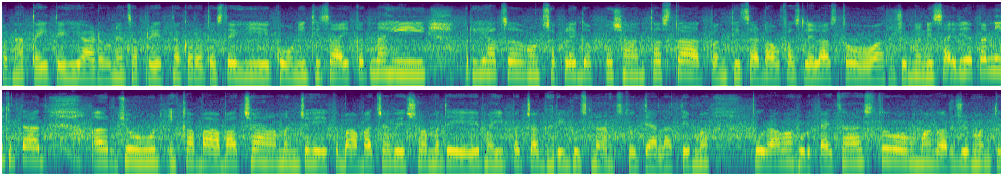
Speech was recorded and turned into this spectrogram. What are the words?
पण आता इथे ही अडवण्याचा प्रयत्न करत असते. ही कोणी तिचं ऐकत नाही. प्रियाचं सगळे गप्प शांत असतात पण तिचा डाव फसलेला असतो. अर्जुन आणि सायली आता निघतात. अर्जुन एका बाबाच्या म्हणजे एक बाबाच्या वेशामध्ये महिपच्या घरी घुसणार असतो. त्याला ते मग पुरावा हुडकायचा असतो. मग अर्जुन म्हणतो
